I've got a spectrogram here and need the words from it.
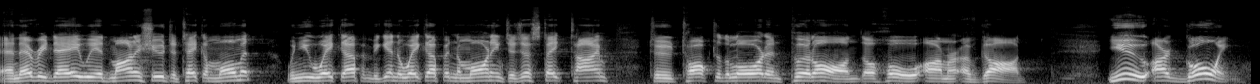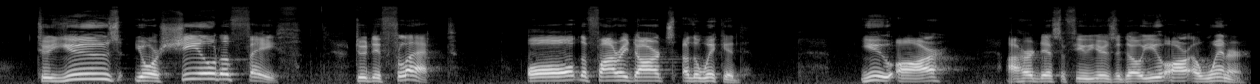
And every day we admonish you to take a moment when you wake up and begin to wake up in the morning to just take time to talk to the Lord and put on the whole armor of God. You are going to use your shield of faith to deflect all the fiery darts of the wicked. You are, I heard this a few years ago, you are a winner.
